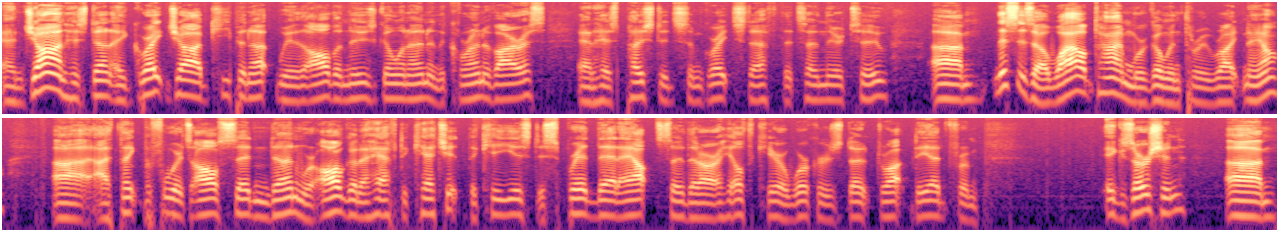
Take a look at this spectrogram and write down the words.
And John has done a great job keeping up with all the news going on in the coronavirus and has posted some great stuff that's on there too. Um, this is a wild time we're going through right now. Uh, I think before it's all said and done, we're all going to have to catch it. The key is to spread that out so that our healthcare workers don't drop dead from exertion. Um,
